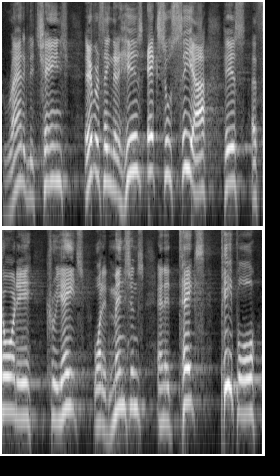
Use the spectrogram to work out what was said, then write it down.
radically change everything that his exousia, his authority, creates, what it mentions, and it takes people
